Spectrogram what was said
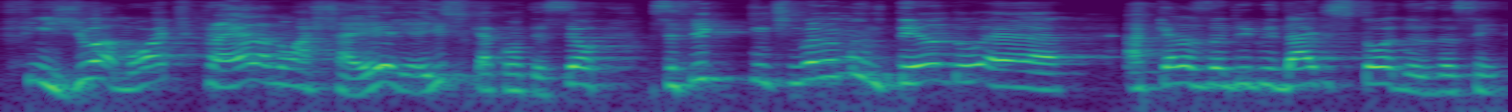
fingiu a morte para ela não achar ele? É isso que aconteceu? Você fica continuando mantendo é, aquelas ambiguidades todas, assim,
